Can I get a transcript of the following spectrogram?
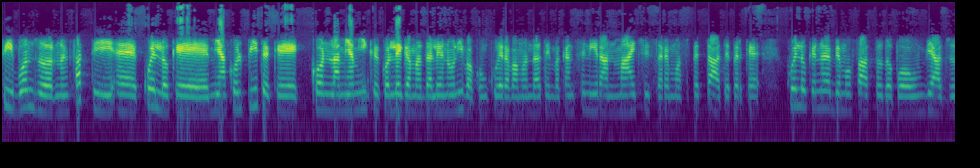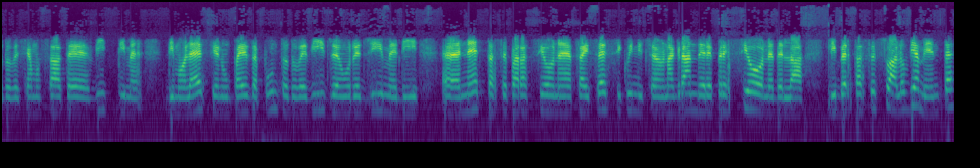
Sì, buongiorno. Infatti eh, quello che mi ha colpito è che con la mia amica e collega Maddalena Oliva con cui eravamo andate in vacanza in Iran mai ci saremmo aspettate perché quello che noi abbiamo fatto dopo un viaggio dove siamo state vittime di molestie in un paese appunto dove vige un regime di eh, netta separazione fra i sessi, quindi c'è una grande repressione della libertà sessuale, ovviamente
